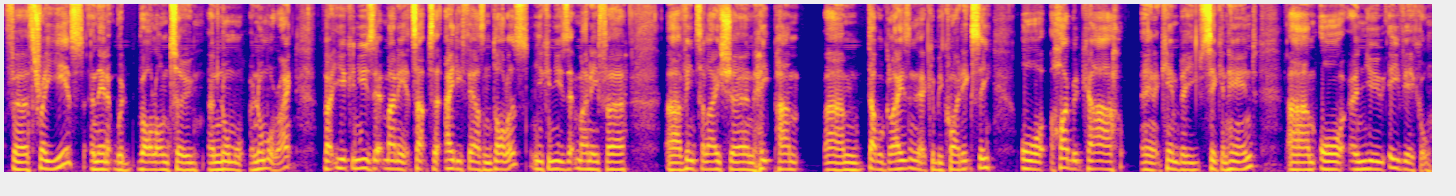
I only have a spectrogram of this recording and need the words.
for three years, and then it would roll on to a normal a normal rate. But you can use that money; it's up to eighty thousand dollars. You can use that money for uh, ventilation, heat pump, um, double glazing, that could be quite exy, or a hybrid car, and it can be second hand, um, or a new e vehicle.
